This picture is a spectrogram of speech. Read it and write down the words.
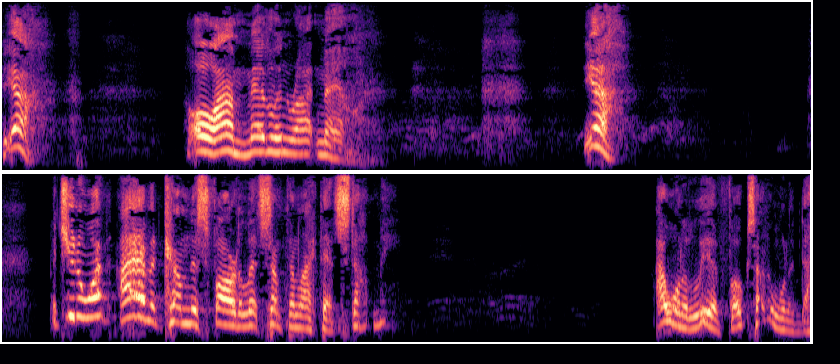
Yeah. Oh, I'm meddling right now. Yeah. But you know what? I haven't come this far to let something like that stop me. I want to live, folks. I don't want to die.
